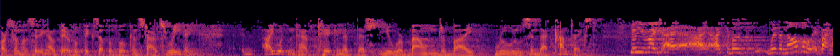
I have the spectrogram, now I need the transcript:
or someone sitting out there who picks up a book and starts reading. I wouldn't have taken it that you were bound by rules in that context. No, you're right. I, I, I, suppose with a novel, if I'm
